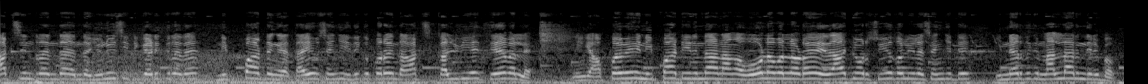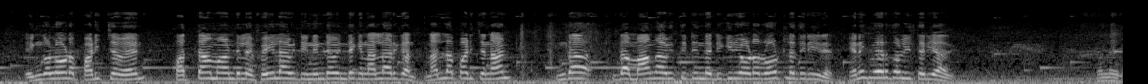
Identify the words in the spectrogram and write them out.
ஆர்ட்ஸ்ன்ற இந்த இந்த யூனிவர்சிட்டிக்கு எடுக்கிறத நிப்பாட்டுங்க. தயவு செஞ்சு இதுக்கு பிறகு இந்த ஆர்ட்ஸ் கல்வியே தேவையில்லை. நீங்கள் அப்போவே நிப்பாட்டி இருந்தால் நாங்கள் ஓ லெவலோட ஏதாச்சும் ஒரு சுயதொழிலை செஞ்சுட்டு இந்நேரத்துக்கு நல்லா இருந்திருப்போம். எங்களோட படித்தவன் பத்தாம் ஆண்டுல ஃபெயில் ஆகிட்டு நின்றவன் இன்றைக்கு நல்லா இருக்கான். நல்லா படித்த நான் இந்த இந்த மாங்காய் வித்துட்டு இந்த டிகிரியோட ரோட்டில் தெரியுறேன். எனக்கு வேறு தொழில் தெரியாது.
